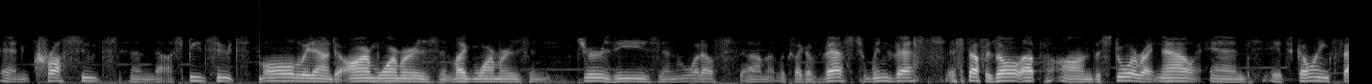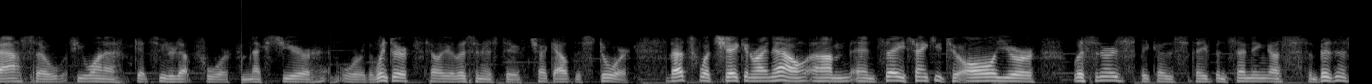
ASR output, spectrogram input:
and cross suits and uh, speed suits, all the way down to arm warmers and leg warmers and jerseys and what else? Um, it looks like a vest, wind vests. This stuff is all up on the store right now and it's going fast. So if you want to get suited up for next year or the winter, tell your listeners to check out the store. That's what's shaking right now. Um, and say thank you to all your listeners because they've been sending us some business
